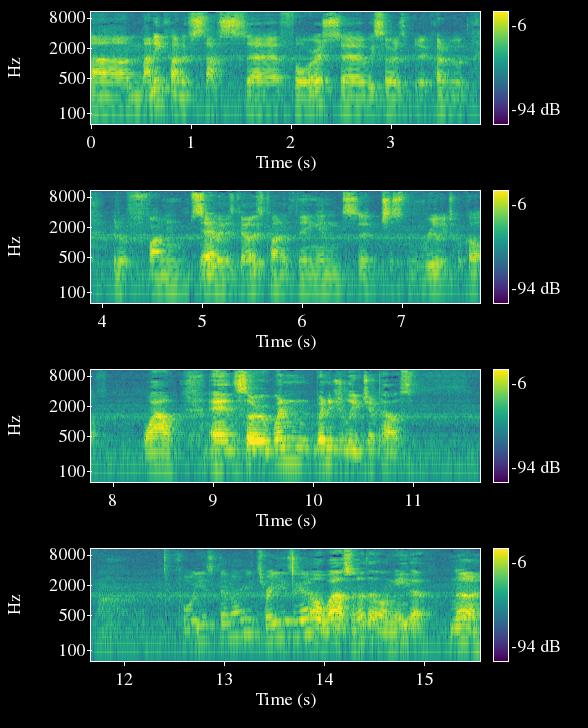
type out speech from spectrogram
um, money kind of stuff uh, for us. Uh, we saw it as a bit of kind of a bit of fun, see Yeah. where this goes kind of thing, and it just really took off. Wow. And so when when did you leave Gin Palace? Four years ago, maybe three years ago. Oh wow, so not that long either. No,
